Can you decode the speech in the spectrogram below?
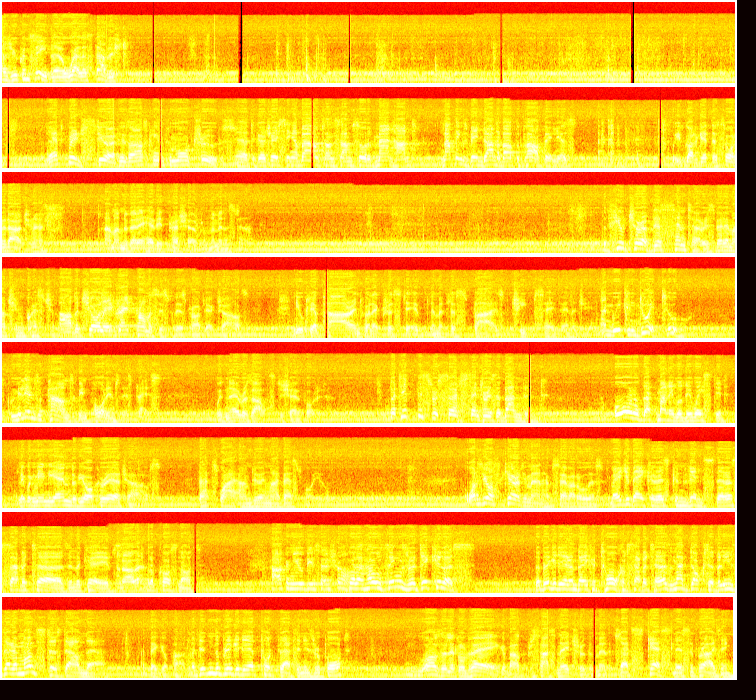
As you can see, they're well established. Lethbridge Stewart is asking for more troops. Yeah, to go chasing about on some sort of manhunt. Nothing's been done about the power failures. We've got to get this sorted out, you know. I'm under very heavy pressure from the minister. The future of this centre is very much in question. Ah, but You surely... made great promises for this project, Charles. Nuclear power into electricity, limitless supplies of cheap, safe energy. And we can do it, too. Millions of pounds have been poured into this place, with no results to show for it. But if this research centre is abandoned, all of that money will be wasted. It would mean the end of your career, Charles. That's why I'm doing my best for you. What does your security man have to say about all this? Major Baker is convinced there are saboteurs in the caves. And are there? Well, of course not. How can you be so sure? Well, the whole thing's ridiculous. The Brigadier and Baker talk of saboteurs, and that doctor believes there are monsters down there. I beg your pardon. But didn't the Brigadier put that in his report? He was a little vague about the precise nature of the menace. That's scarcely surprising.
